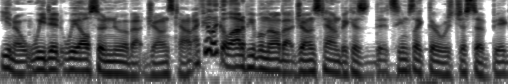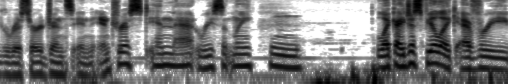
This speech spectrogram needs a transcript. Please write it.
you know we did we also knew about Jonestown. I feel like a lot of people know about Jonestown because it seems like there was just a big resurgence in interest in that recently. Hmm. Like I just feel like every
